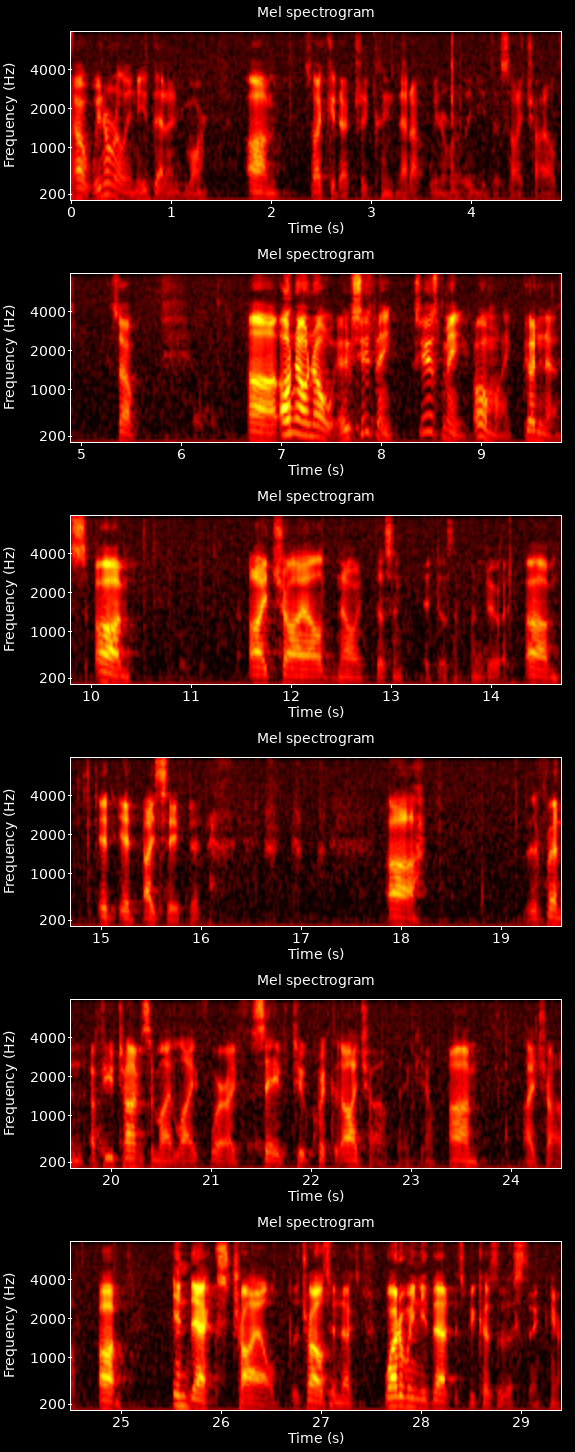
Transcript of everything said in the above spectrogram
oh, we don't really need that anymore. Um, so I could actually clean that up. We don't really need this I child. So. Uh, oh no no excuse me excuse me. Oh my goodness. Um, I child no it doesn't it doesn't undo it. Um, it it I saved it. Uh, there've been a few times in my life where I've saved too quickly I child thank you. Um, I child um, index child the child's index. Why do we need that? It's because of this thing here.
